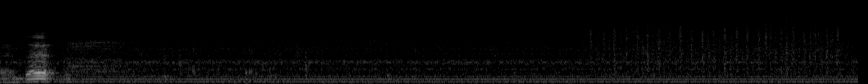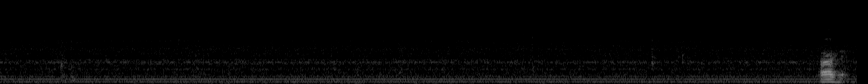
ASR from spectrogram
Add that. Perfect.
